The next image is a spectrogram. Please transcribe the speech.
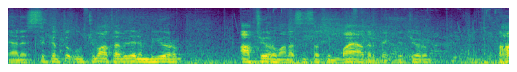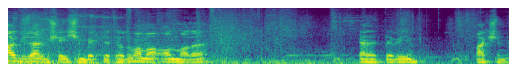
Yani sıkıntı ultimi atabilirim biliyorum. Atıyorum anasını satayım. Bayağıdır bekletiyorum. Daha güzel bir şey için bekletiyordum ama olmadı. Dikkat et bebeğim. Bak şimdi.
